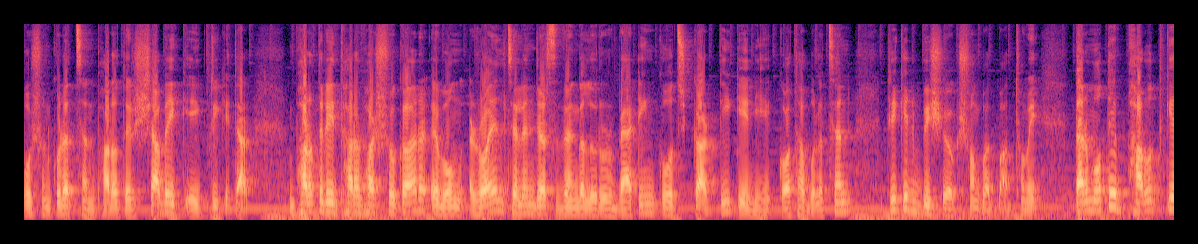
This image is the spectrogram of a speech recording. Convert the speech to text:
পোষণ করেছেন ভারতের সাবেক এই ক্রিকেটার। ভারতের এই ধারাভাষ্যকার এবং রয়্যাল চ্যালেঞ্জার্স বেঙ্গালুরুর ব্যাটিং কোচ কার্তিক এ নিয়ে কথা বলেছেন ক্রিকেট বিষয়ক সংবাদ মাধ্যমে। তার মতে, ভারতকে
